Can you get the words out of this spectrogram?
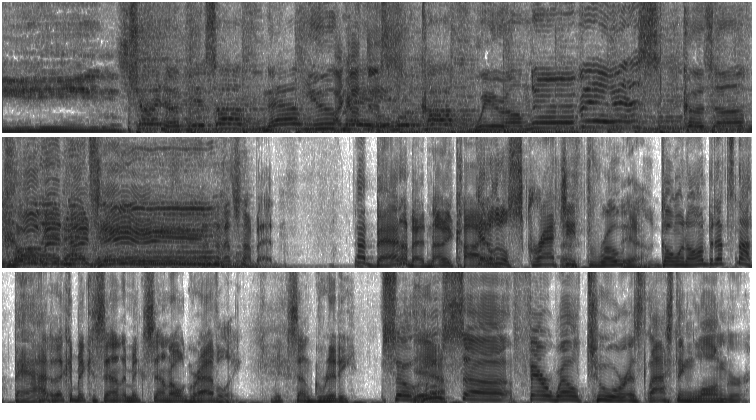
vaccines. China, piss off. Now you I got made this. We're cough. We're all nervous because of COVID 19. That's not bad. Not bad. Not bad. I mean, Kyle. Get a little scratchy throat yeah. going on, but that's not bad. Yeah, that can make it sound. It makes it sound all gravelly. Make it sound gritty. So, Yeah. whose uh, farewell tour is lasting longer?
